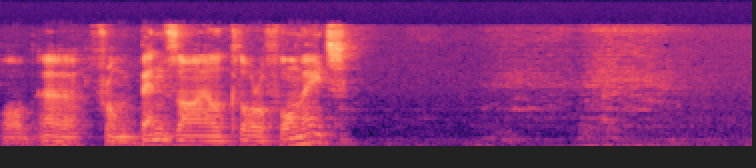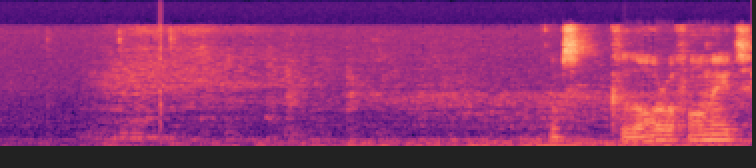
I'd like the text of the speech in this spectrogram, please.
or uh, from benzyl chloroformate. Oops, chloroformate.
